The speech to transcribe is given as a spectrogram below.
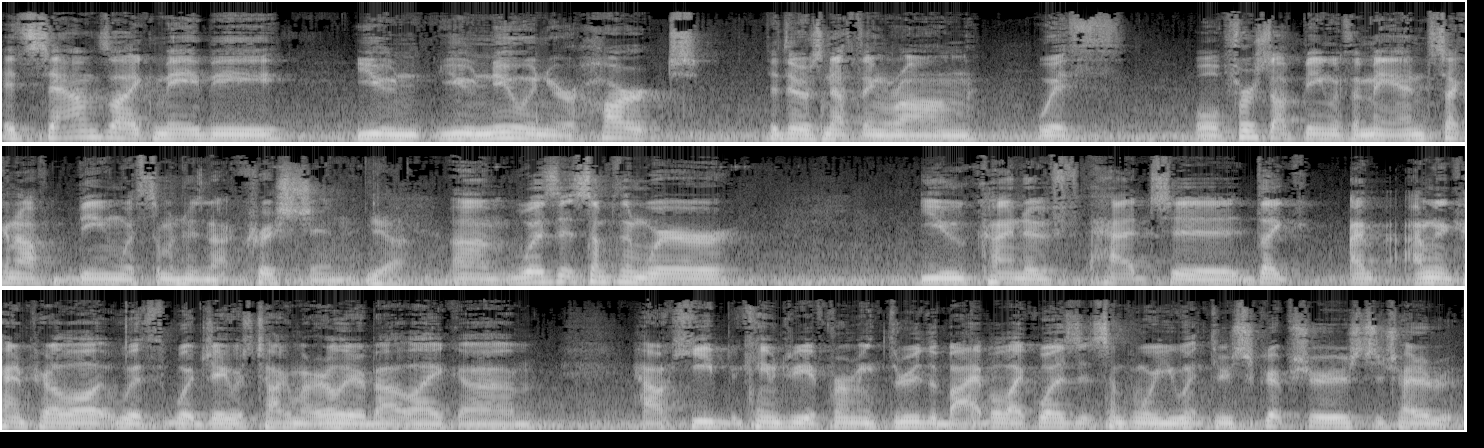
It sounds like maybe you you knew in your heart that there was nothing wrong with. Well, first off, being with a man. Second off, being with someone who's not Christian. Yeah. Um, was it something where you kind of had to like I'm, I'm going to kind of parallel it with what Jay was talking about earlier about like um, how he came to be affirming through the Bible. Like, was it something where you went through scriptures to try to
